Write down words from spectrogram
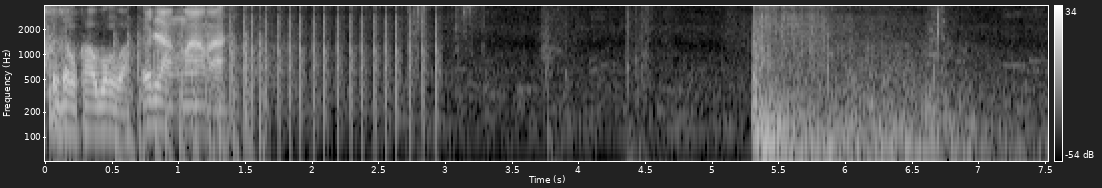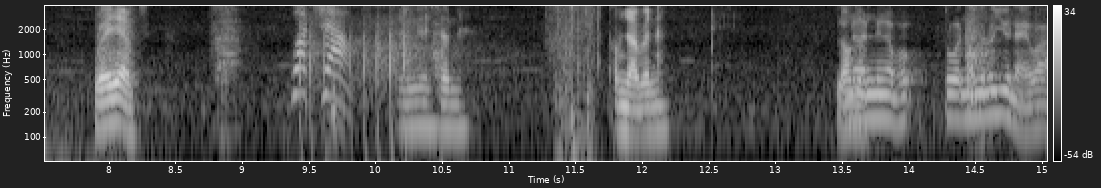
ไม่ต้องเข้าวงวะเอ้ยหลังมาว่ะไว้ยัง Watch out! นี่นี่เท่านี้คำหยาบไปนะลองหเนิน่อนยหนึงอะผมตัวนึงไม่รู้อยู่ไหนวะ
